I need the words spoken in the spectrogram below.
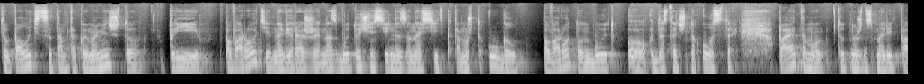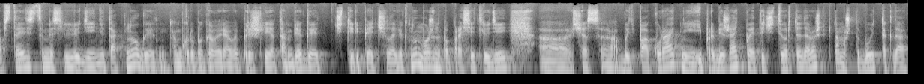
то получится там такой момент, что при повороте на вираже нас будет очень сильно заносить, потому что угол поворот, он будет достаточно острый. Поэтому тут нужно смотреть по обстоятельствам, если людей не так много, там, грубо говоря, вы пришли, а там бегает 4-5 человек, ну, можно попросить людей э, сейчас а, быть поаккуратнее и пробежать по этой четвертой дорожке, потому что будет тогда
